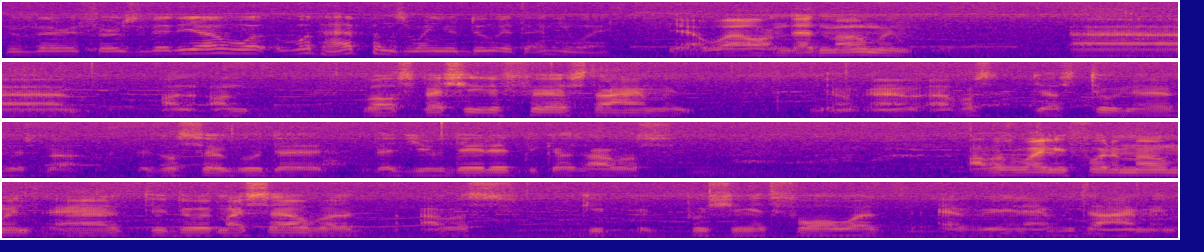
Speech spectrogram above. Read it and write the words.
your very first video, what, what happens when you do it anyway? Yeah, well, in that moment, uh, on, on, well, especially the first time, it, you know, I, I, was just too nervous, but it was so good that, that you did it because I was, I was waiting for the moment uh, to do it myself, but I was keep pushing it forward every and every time, and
